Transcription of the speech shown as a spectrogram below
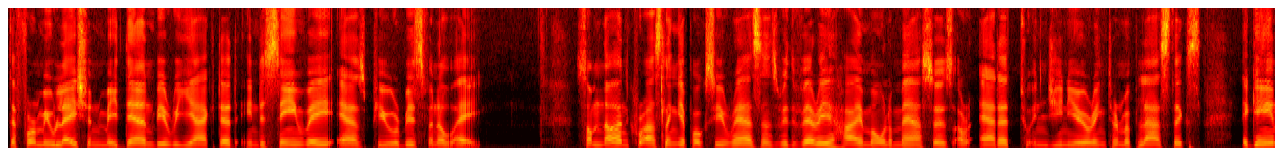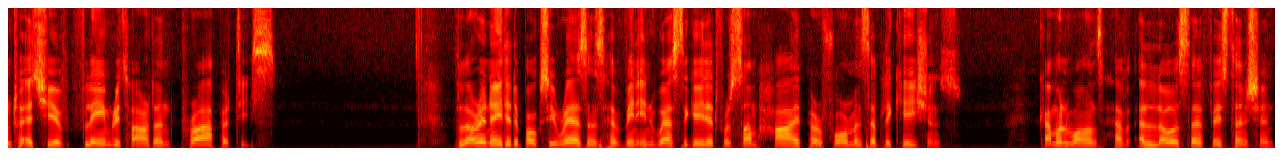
The formulation may then be reacted in the same way as pure bisphenol A. Some non-cross-link epoxy resins with very high molar masses are added to engineering thermoplastics, again to achieve flame retardant properties. Fluorinated epoxy resins have been investigated for some high performance applications. Common ones have a low surface tension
